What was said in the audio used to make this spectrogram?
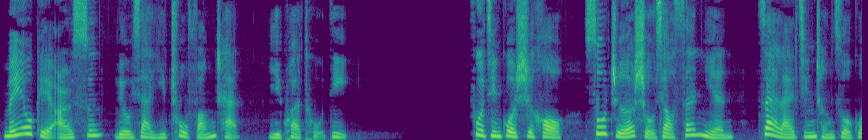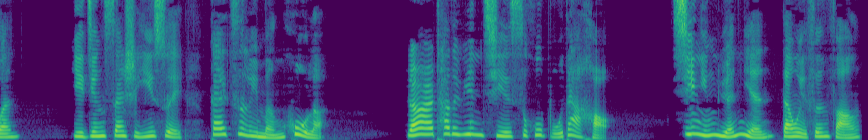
没有给儿孙留下一处房产、一块土地。父亲过世后，苏辙守孝三年，再来京城做官，已经三十一岁，该自立门户了。然而他的运气似乎不大好。熙宁元年，单位分房，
